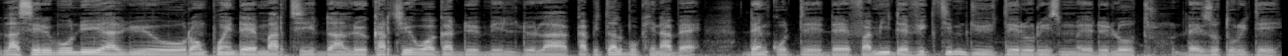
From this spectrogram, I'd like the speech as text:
La cérémonie a lieu au rond-point des martyrs dans le quartier Ouaga 2000 de la capitale burkinabé. D'un côté, des familles des victimes du terrorisme et de l'autre, des autorités.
